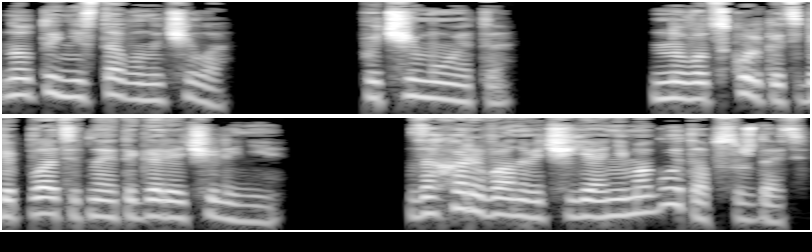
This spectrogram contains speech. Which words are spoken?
но ты не с того начала. Почему это? Ну вот сколько тебе платят на этой горячей линии? Захар Иванович, я не могу это обсуждать.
